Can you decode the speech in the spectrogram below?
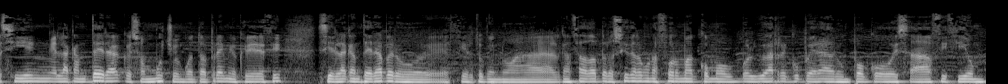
sí en, en, la cantera que son muchos en cuanto a premios quiere decir sí en la cantera pero es cierto que no ha alcanzado pero sí de alguna forma como volvió a recuperar un poco esa afición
